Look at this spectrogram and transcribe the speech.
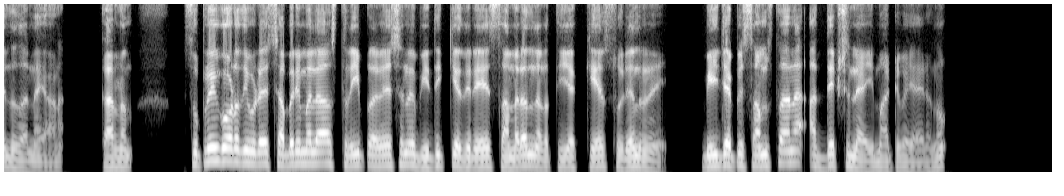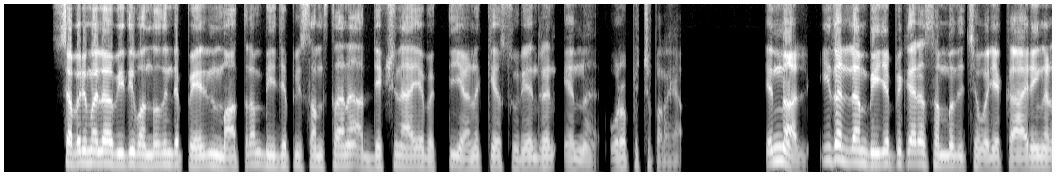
എന്ന് തന്നെയാണ്. കാരണം സുപ്രീം കോടതിയുടെ ശബരിമല സ്ത്രീ പ്രവേശന വിധിക്കെതിരെ സമരം നടത്തിയ കെ. സുരേന്ദ്രനെ ബി ജെ പി സംസ്ഥാന അധ്യക്ഷനായി മാറ്റുകയായിരുന്നു. ശബരിമല വിധി വന്നതിന്റെ പേരിൽ മാത്രം ബി ജെ പി സംസ്ഥാന അധ്യക്ഷനായ വ്യക്തിയാണ് കെ. സുരേന്ദ്രൻ എന്ന് ഉറപ്പിച്ചു പറയാം. എന്നാൽ ഇതെല്ലാം ബി ജെ പിക്കാരെ സംബന്ധിച്ച് വലിയ കാര്യങ്ങൾ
